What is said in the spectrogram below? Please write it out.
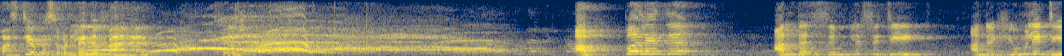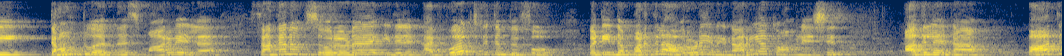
ஃபஸ்ட் எபிசோட்லேருந்து ஃபேனு அந்த சிம்பிளிசிட்டி அந்த ஹியூமிலிட்டி டவுன் டு அர்னஸ் மாறவே இல்லை. சந்தானம் சோரோட இது I work with him before but இந்த படத்தில் அவரோட எனக்கு நிறைய காம்பினேஷன் அதில் நான் பார்த்து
